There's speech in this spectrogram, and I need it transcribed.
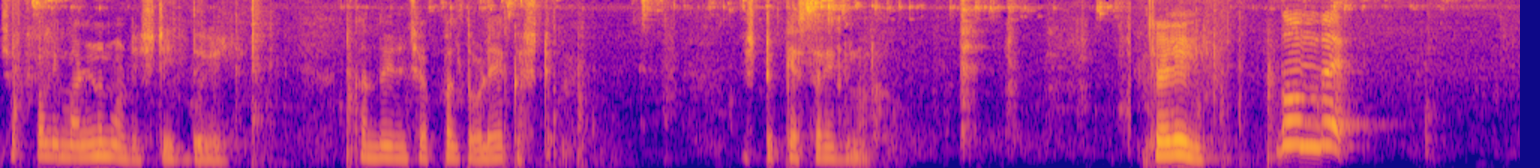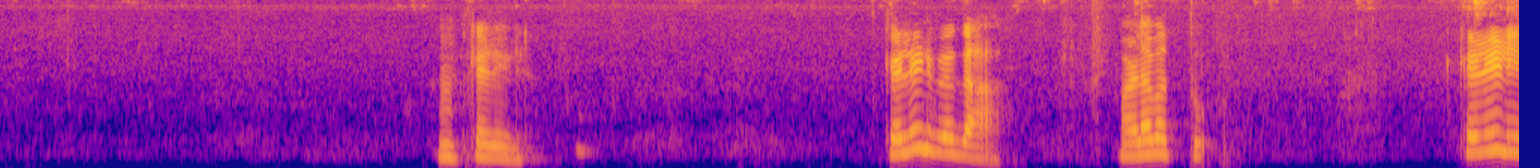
ಚಪ್ಪಲಿ ಮಣ್ಣು ನೋಡಿ ಇಷ್ಟು ಇದ್ದು ಹೇಳಿ. ಕಂದು ಚಪ್ಪಲ್ ತೊಳೆಯೋಕ್ಕಷ್ಟೇ ಎಷ್ಟು ಕೆಸರಿದ್ದು ನೋಡು. ಕೇಳಿಲಿ. ಬೊಂಬೆ. ಹ್ಞೂ ಕೇಳಿ ಕೇಳಿಳಿ ಬೇಗ. ಮಳೆ ಬತ್ತು ಕೇಳಿಳಿ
